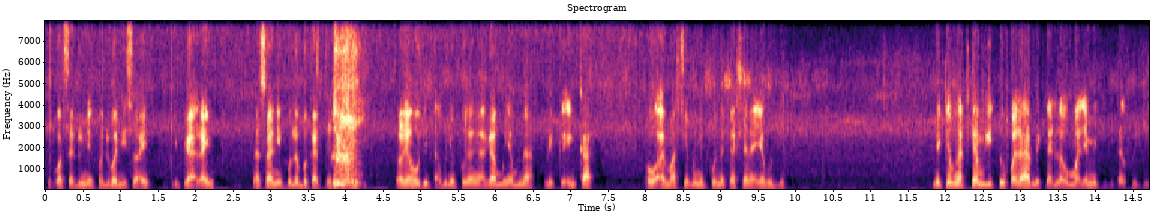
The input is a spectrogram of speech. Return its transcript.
kekuasaan dunia kepada Bani Israel. Di pihak lain, Nasrani pula berkata orang Yahudi tak punya pegangan agama yang benar. Mereka ingkar Oh Al-Masih menyempurnakan syariat Yahudi. Mereka mengatakan begitu padahal mereka adalah umat yang memiliki kitab suci.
